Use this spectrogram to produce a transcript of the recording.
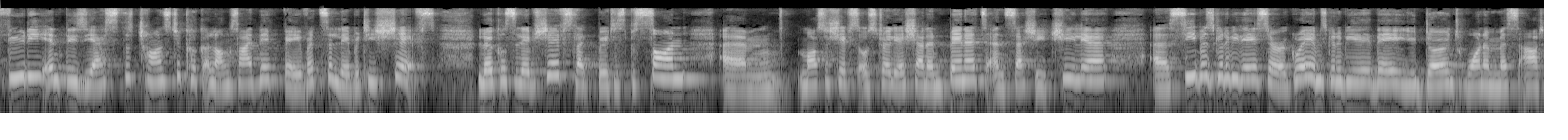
foodie enthusiasts the chance to cook alongside their favorite celebrity chefs. Local celeb chefs like Bertus Basson, um, Master Chefs Australia Shannon Bennett and Sashi Cheliah. Uh, Siba's going to be there. Sarah Graham's going to be there. You don't want to miss out.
